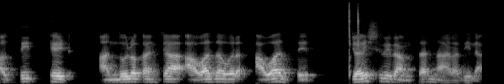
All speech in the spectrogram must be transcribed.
अगदी थेट आंदोलकांच्या आवाजावर आवाज देत जय श्रीरामचा नारा दिला.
